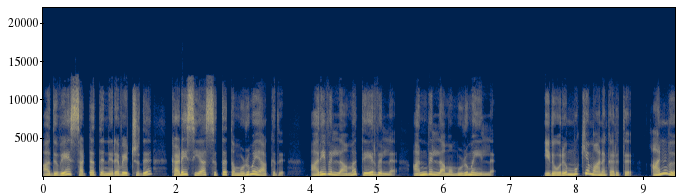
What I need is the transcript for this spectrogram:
அதுவே சட்டத்தை நிறைவேற்றுது கடைசியா சித்தத்தை முழுமையாக்குது. அறிவில்லாம தேர்வில்ல அன்பில்லாம முழுமையில்ல. இது ஒரு முக்கியமான கருத்து. அன்பு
